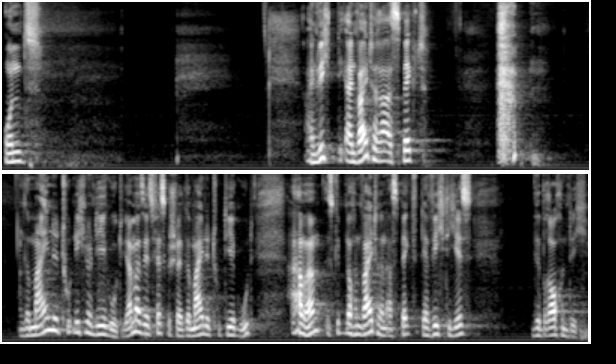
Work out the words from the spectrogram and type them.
Und ein, wichtig, ein weiterer Aspekt, Gemeinde tut nicht nur dir gut. Wir haben also jetzt festgestellt, Gemeinde tut dir gut. Aber es gibt noch einen weiteren Aspekt, der wichtig ist. Wir brauchen dich.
